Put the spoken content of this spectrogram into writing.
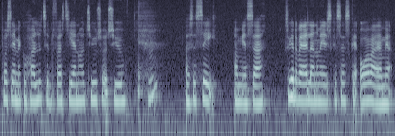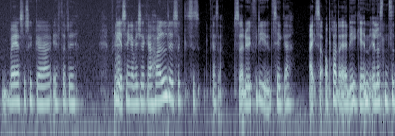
prøv at se, om jeg kunne holde det til den 1. januar 2022. Mm. Og så se, om jeg så Så kan det være et eller andet med, at jeg skal, så skal overveje, mere, hvad jeg så skal gøre efter det. Fordi Ja. jeg tænker, hvis jeg kan holde det, så, så, altså, så er det jo ikke fordi, jeg tænker, ej, så opretter jeg det igen. Eller sådan, så,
